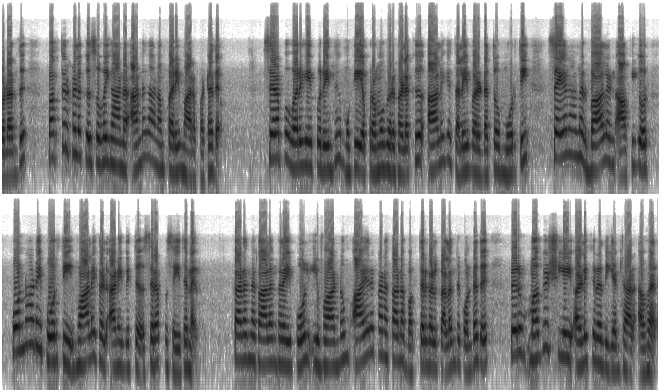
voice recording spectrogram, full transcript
தொடர்ந்து பக்தர்களுக்கு சுவையான அன்னதானம் பரிமாறப்பட்டது. சிறப்பு வருகை புரிந்த முக்கிய பிரமுகர்களுக்கு ஆலய தலைவர் டத்தோ மூர்த்தி செயலாளர் பாலன் ஆகியோர் பொன்னாடை போர்த்தி மாலைகள் அணிவித்து சிறப்பு செய்தனர். கடந்த காலங்களைப் போல் இவ்வாண்டும் ஆயிரக்கணக்கான பக்தர்கள் கலந்து கொண்டது பெரும் மகிழ்ச்சியை அளிக்கிறது என்றார் அவர்.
